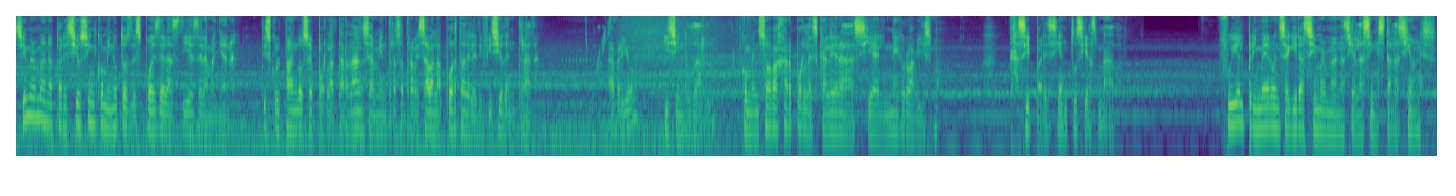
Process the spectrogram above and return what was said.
Zimmerman apareció cinco minutos después de las 10 de la mañana, disculpándose por la tardanza mientras atravesaba la puerta del edificio de entrada. Abrió y sin dudarlo, comenzó a bajar por la escalera hacia el negro abismo. Casi parecía entusiasmado. Fui el primero en seguir a Zimmerman hacia las instalaciones.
